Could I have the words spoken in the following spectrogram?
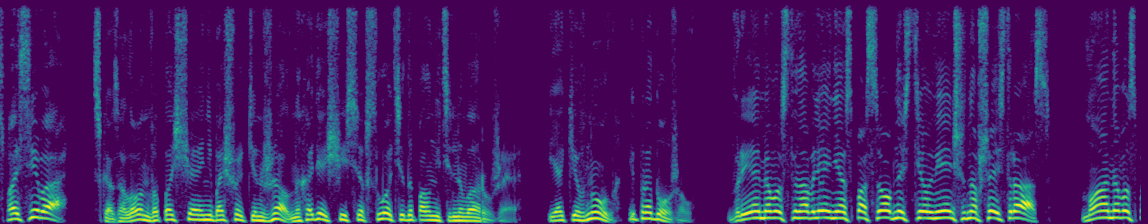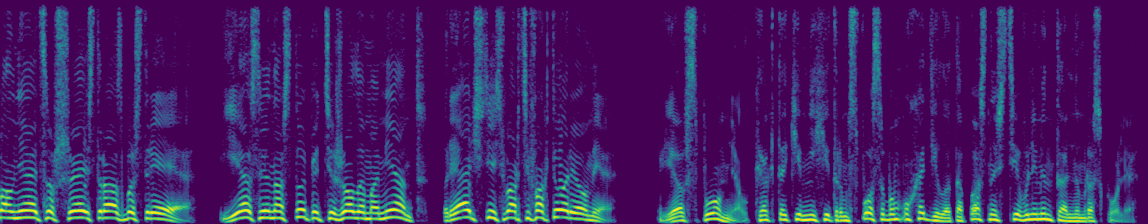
«Спасибо!» — сказал он, воплощая небольшой кинжал, находящийся в слоте дополнительного оружия. Я кивнул и продолжил. «Время восстановления способности уменьшено в шесть раз. Мана восполняется в шесть раз быстрее. Если наступит тяжелый момент, прячьтесь в артефакториуме. Я вспомнил, как таким нехитрым способом уходил от опасности в элементальном расколе.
